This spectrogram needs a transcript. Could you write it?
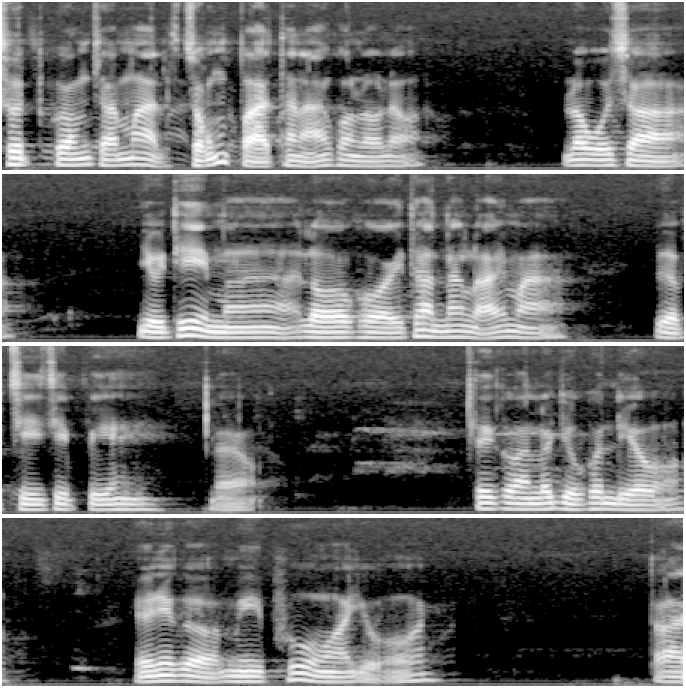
สุดความสามารถสมปรารถนาของเราแล้ว เราอุตส่าห์อยู่ที่มารอคอยท่านทั้งหลายมา เกือบสี่สิบปีแล้วแต่ก่อนเราอยู่คนเดียวเดี๋ยวนี้ก็มีผู้มาอยู่ตาย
